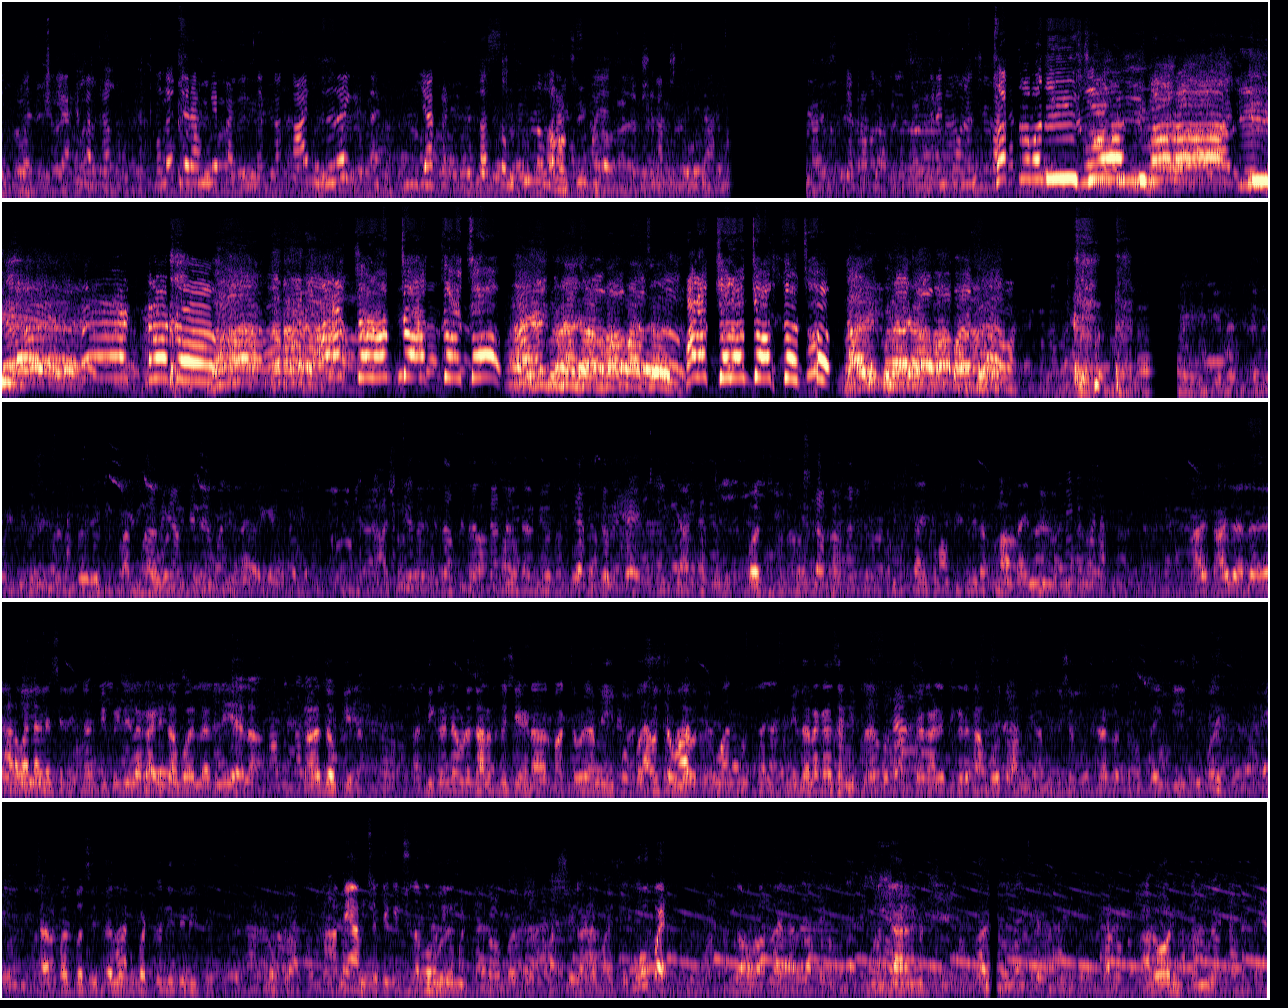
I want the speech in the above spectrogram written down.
सुरुवात केली आहे मात्र मनोज जरांगे पाटील नेमका काय निर्णय घेत आहे याकडे संपूर्ण मराठा समाजाचं लक्ष लागलेलं आहे छत्रपती शिवाजी महाराज की जय! आरक्षण आमच्या हक्काचं! आरक्षण आमच्या हक्काचं! हे काय काय झालंय डीपीटीला गाडी थांबवायला लागली याला काळ चौकीला आणि तिकडनं एवढं चालत कशी येणार मागच्या वेळी आम्ही हिपो बसेस ठेवल्या होत्या मी त्याला काय सांगितलं आमच्या गाड्या तिकडे थांबवतो आम्ही आम्ही तशा घोषणा करतो फक्त एक घ्यायची बस चार पाच बसेस तर लोक पटकन येतील इथे लोक आम्ही आमचं तिकीट सुद्धा भरून घेऊ म्हटलं जवळपास पाचशे गाड्या माझी खूप आहे जवळ आता चार मिनिट आरवाडी आहे.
